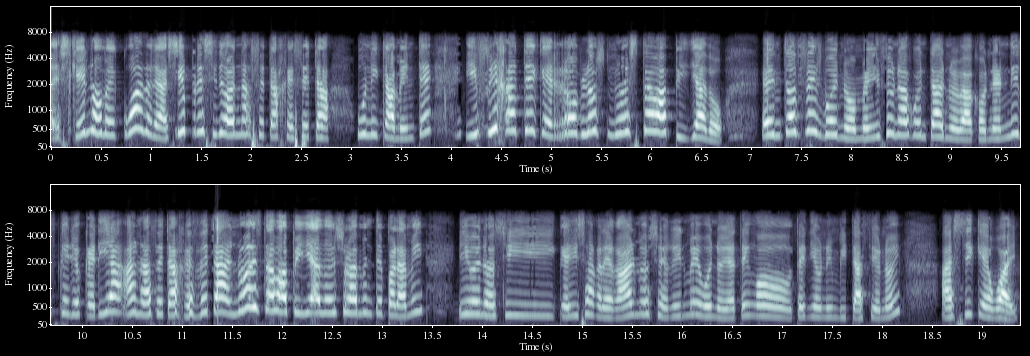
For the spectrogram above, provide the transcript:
es que no me cuadra, siempre he sido Ana ZGZ únicamente. Y fíjate que Roblox no estaba pillado. Entonces, bueno, me hice una cuenta nueva con el nick que yo quería, Ana ZGZ, no estaba pillado, es solamente para mí. Y bueno, si queréis agregarme o seguirme, bueno, ya tengo, tenía una invitación hoy, así que guay.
